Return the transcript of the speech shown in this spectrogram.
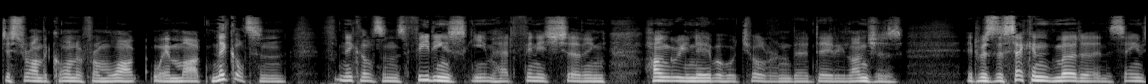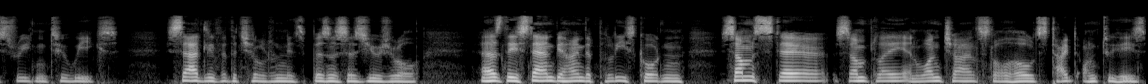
just around the corner from where Mark Nicholson, Nicholson's feeding scheme had finished serving hungry neighborhood children their daily lunches. It was the second murder in the same street in two weeks. Sadly for the children, it's business as usual. As they stand behind the police cordon, some stare, some play, and one child still holds tight onto his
